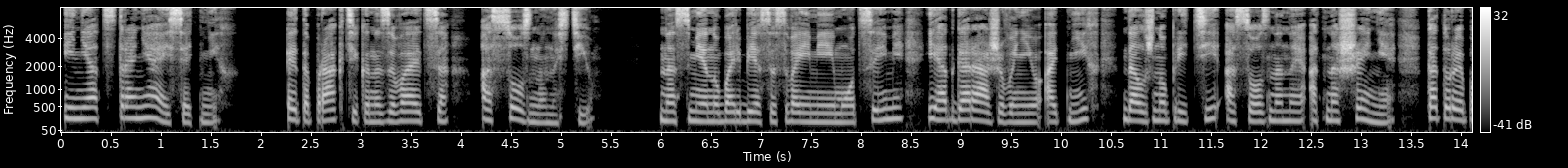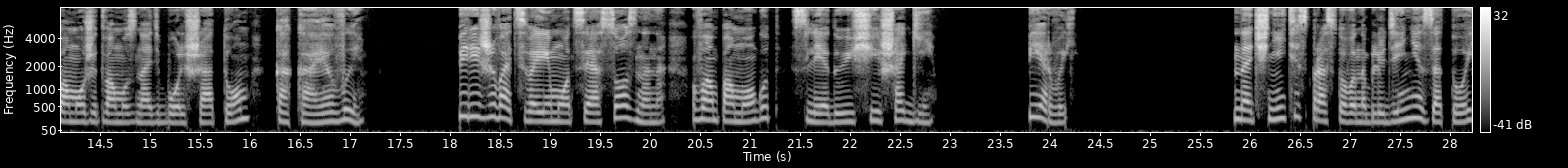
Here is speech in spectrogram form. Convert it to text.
и не отстраняясь от них. Эта практика называется осознанностью. На смену борьбе со своими эмоциями и отгораживанию от них должно прийти осознанное отношение, которое поможет вам узнать больше о том, какая вы. Переживать свои эмоции осознанно вам помогут следующие шаги. Первый. Начните с простого наблюдения за той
